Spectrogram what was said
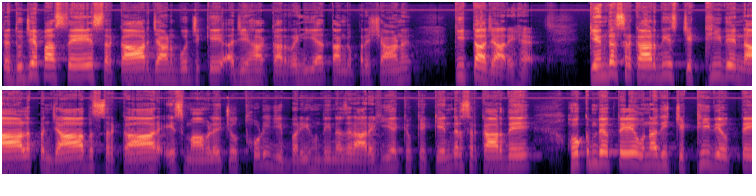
ਤੇ ਦੂਜੇ ਪਾਸੇ ਸਰਕਾਰ ਜਾਣਬੁੱਝ ਕੇ ਅਜਿਹਾ ਕਰ ਰਹੀ ਹੈ, ਤੰਗ ਪਰੇਸ਼ਾਨ ਕੀਤਾ ਜਾ ਰਿਹਾ ਹੈ। ਕੇਂਦਰ ਸਰਕਾਰ ਦੀ ਇਸ ਚਿੱਠੀ ਦੇ ਨਾਲ ਪੰਜਾਬ ਸਰਕਾਰ ਇਸ ਮਾਮਲੇ 'ਚੋਂ ਥੋੜੀ ਜਿਹੀ ਬਰੀ ਹੁੰਦੀ ਨਜ਼ਰ ਆ ਰਹੀ ਹੈ, ਕਿਉਂਕਿ ਕੇਂਦਰ ਸਰਕਾਰ ਦੇ ਹੁਕਮ ਦੇ ਉੱਤੇ, ਉਹਨਾਂ ਦੀ ਚਿੱਠੀ ਦੇ ਉੱਤੇ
